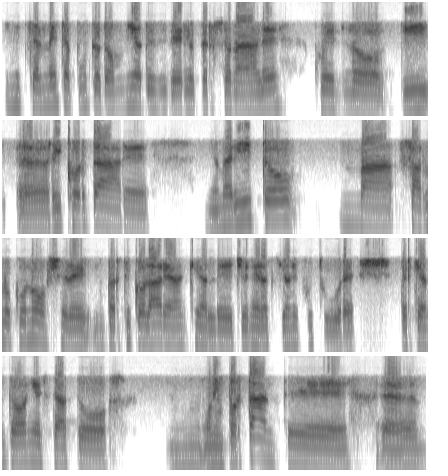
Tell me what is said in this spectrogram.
inizialmente appunto da un mio desiderio personale, quello di eh, ricordare mio marito, ma farlo conoscere in particolare anche alle generazioni future, perché Antonio è stato un importante eh,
